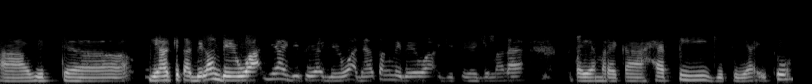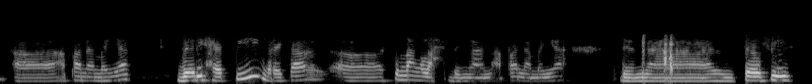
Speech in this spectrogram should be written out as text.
uh, with the, ya kita bilang dewanya gitu ya dewa datang nih dewa gitu ya gimana supaya mereka happy gitu ya itu uh, apa namanya very happy mereka uh, senang lah dengan apa namanya dengan service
